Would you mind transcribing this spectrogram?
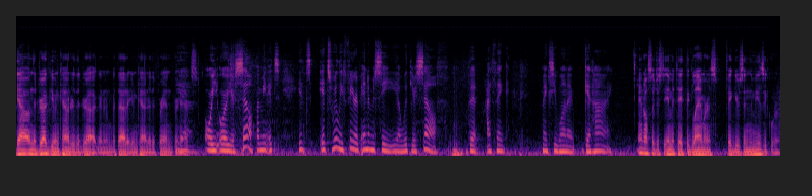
Yeah, on the drug you encounter the drug, and without it you encounter the friend, perhaps. Yeah. Or, or yourself. I mean, it's, it's, it's really fear of intimacy uh, with yourself that I think makes you want to get high. And also just to imitate the glamorous figures in the music world.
